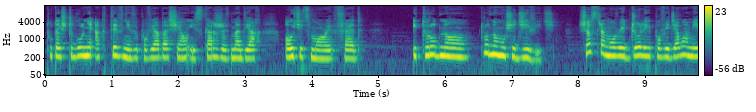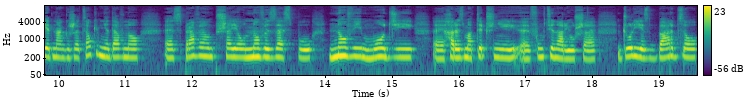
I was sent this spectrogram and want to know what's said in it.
Tutaj szczególnie aktywnie wypowiada się i skarży w mediach ojciec Mory, Fred. I trudno, trudno mu się dziwić. Siostra Maury Julie powiedziała mi jednak, że całkiem niedawno e, sprawę przejął nowy zespół, nowi, młodzi, e, charyzmatyczni e, funkcjonariusze. Julie jest bardzo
